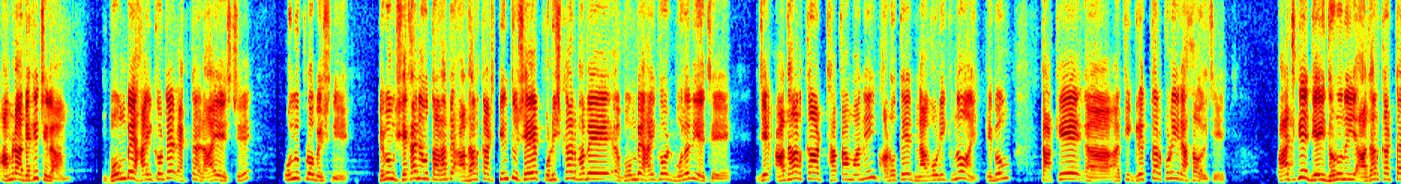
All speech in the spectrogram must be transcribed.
আমরা দেখেছিলাম বোম্বে হাইকোর্টের একটা রায় এসছে অনুপ্রবেশ নিয়ে। এবং সেখানেও তার হাতে আধার কার্ড। কিন্তু সে পরিষ্কারভাবে বোম্বে হাইকোর্ট বলে দিয়েছে যে আধার কার্ড থাকা মানেই ভারতের নাগরিক নয় এবং তাকে আর কি গ্রেপ্তার করেই রাখা হয়েছে। আজকে যেই ধরুন এই আধার কার্ডটা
